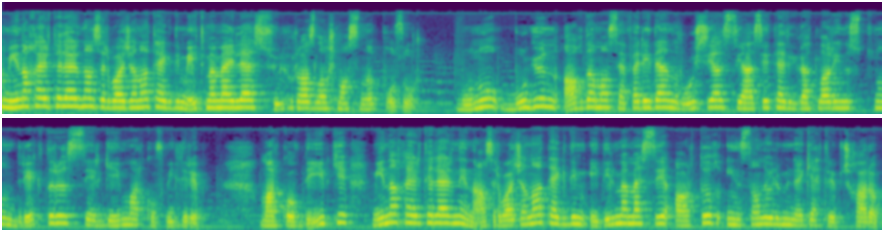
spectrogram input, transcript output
mina xəritələrini Azərbaycana təqdim etməməklə sülh razılaşmasını pozur. Bunu bu gün Ağdama səfər edən Rusiya Siyasi Tədqiqatlar İnstitutunun direktoru Sergey Markov bildirib. Markov deyib ki, mina xəritələrinin Azərbaycana təqdim edilməməsi artıq insan ölümünə gətirib çıxarıb.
